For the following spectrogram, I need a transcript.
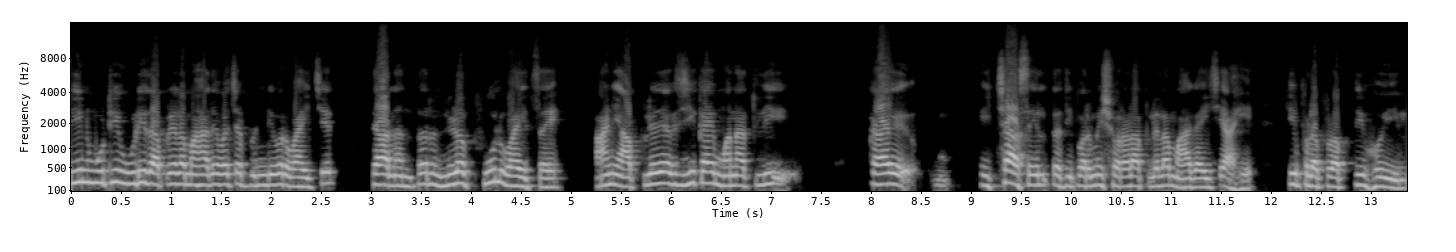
तीन मुठी उडीद आपल्याला महादेवाच्या पिंडीवर व्हायचे. त्यानंतर निळं फूल व्हायचंय. आणि आपल्या जी काय मनातली काय इच्छा असेल तर ती परमेश्वराला आपल्याला मागायची आहे. ही फलप्राप्ती होईल.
